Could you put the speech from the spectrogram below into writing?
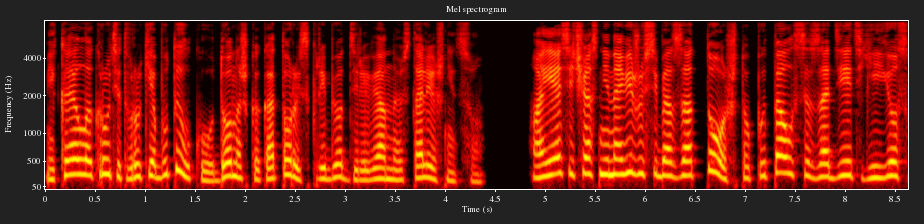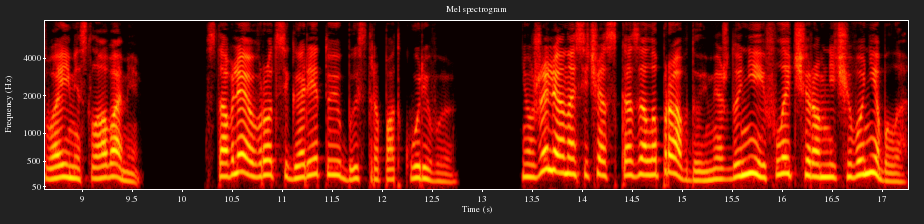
Микаэла крутит в руке бутылку, донышко которой скребет деревянную столешницу. А я сейчас ненавижу себя за то, что пытался задеть ее своими словами. Вставляю в рот сигарету и быстро подкуриваю. Неужели она сейчас сказала правду, и между ней и Флетчером ничего не было?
